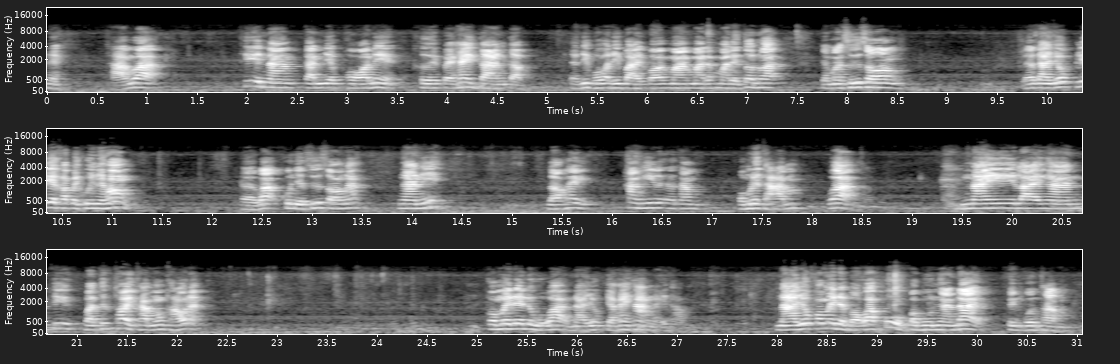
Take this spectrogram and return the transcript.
เนี่ยถามว่า ที่นางกัญญพรนี่เคยไปให้การกับ อย่างที่ผมอธิบายก่อนมามามาในต้นว่า จะมาซื้อซอง แล้วนายกเรียกเขาไปคุยในห้องเออว่าคุณอย่าซื้อซองนะงานนี้ เราให้ห้างนี้เลยทำผมเลยถามว่าในรายงานที่บันทึกถ้อยคำของเขาเนี่ยก็ไม่ได้ระบุว่านายกจะให้ห้างไหนทำนายกก็ไม่ได้บอกว่าผู้ประมูลงานได้เป็นคนทำ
